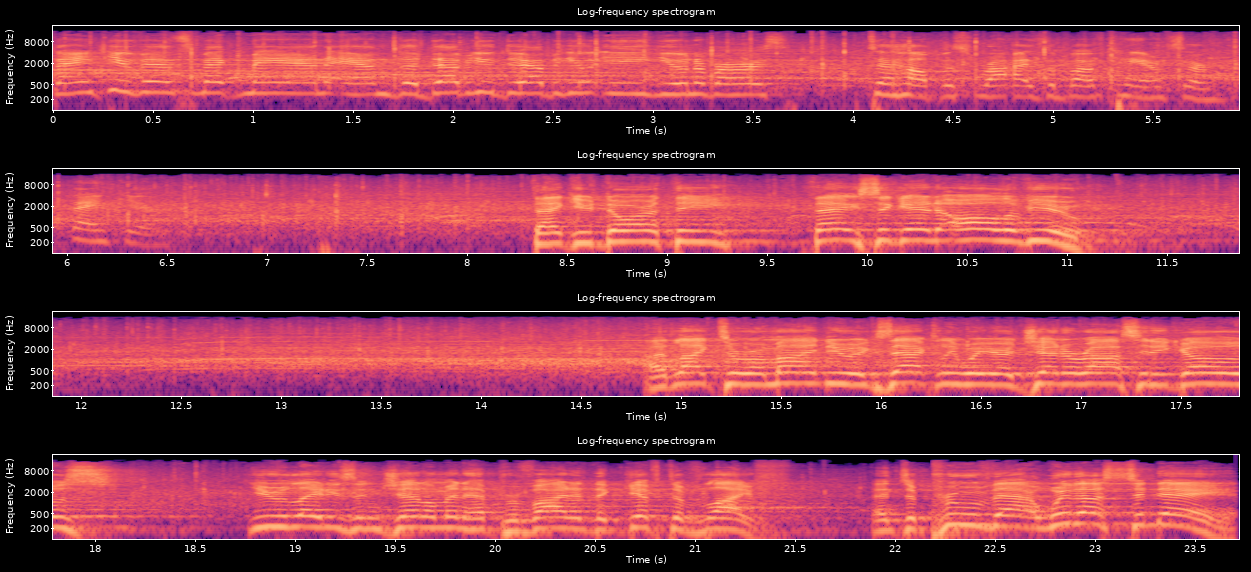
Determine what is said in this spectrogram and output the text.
Thank you, Vince McMahon and the WWE Universe to help us rise above cancer. Thank you. Thank you, Dorothy. Thanks again, to all of you. I'd like to remind you exactly where your generosity goes. You, ladies and gentlemen, have provided the gift of life. And to prove that with us today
